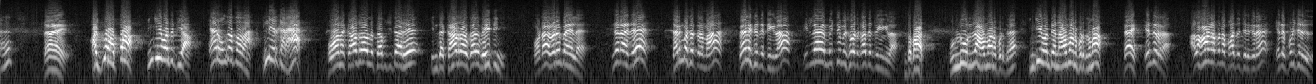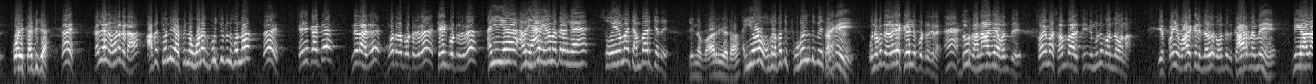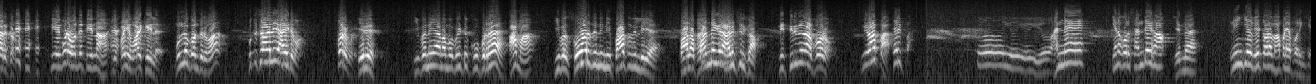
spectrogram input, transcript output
ஆ? டேய் ஐயோ அப்பா இங்கேயும் வந்துட்டியா? யார் உங்க அப்பாவா? இன்னும் இருக்காரா? போன காட்ராவுல தப்பிச்சிட்டாரு. இந்த காட்ராவுக்காக வெயிட்டிங் போடா வெறும் பயல. என்னடா இது? தர்ம சத்திரமா? வேலை செஞ்சுட்டீங்களா? இல்ல மிச்ச மிஸ் காத்துட்டு இருக்கீங்களா இந்த பார் உள்ளூர்ல அவமானப்படுத்துற இங்கேயும் வந்து என்ன அவமானப்படுத்தணுமா? டேய் எந்திரா அழகான பண்ண பார்த்து வச்சிருக்கிறேன் எனக்கு பிடிச்சிருக்குது. போய் கட்டிக்க. டேய் கல்யாணம் உனக்குடா. அத சொன்னியா பின்ன உனக்கு பிடிச்சிருக்குன்னு சொன்னா? டேய் கைய காட்டு. என்னடா இது? மோதிரம் போட்டுருக்கிற செயின் போட்டுருக்கிற? ஐயா அவர் யார் ஏமாத்துறாங்க? சுயமா சம்பாரிச்சது. என்ன வாரியாடா? ஐயோ உங்களை பத்தி புகழ்ந்து பேசுறேன். தம்பி உன்னை பத்தி நிறைய கேள்விப்பட்டிருக்கிறேன். இந்த ஊருக்கு அனாதையா வந்து சுயமா சம்பாரிச்சு நீ முன்னுக்கு வந்தவனா. என் பையன் வாழ்க்கையில இந்த அளவுக்கு வந்தது காரணமே நீ தான் இருக்கணும். நீ என் கூட வந்துட்டீன்னா என் பையன் வாழ்க்கையில முன்னுக்கு வந்துருவான் புத்திசாலி ஆயிடுவான். இரு. இவனையா நம்ம வீட்டுக்கு கூப்பிடுற? ஆமா. இவன் சோறு தின்னு நீ பார்த்தது இல்லையே பல பண்ணைகளை அழிச்சிருக்கான் நீ திருந்தினா போறோம். நீ வாப்பா. சரிப்பா. அண்ணே எனக்கு ஒரு சந்தேகம். என்ன? நீங்க வீட்டோட மாப்பிளைய போறீங்க.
